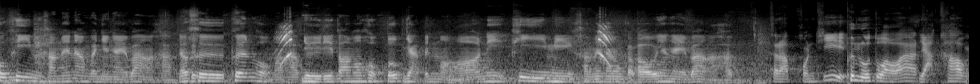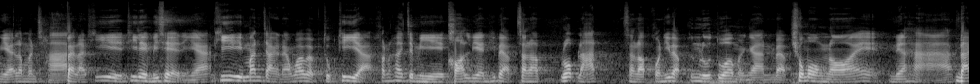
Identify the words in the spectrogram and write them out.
วกพี่มีคำแนะนำกันยังไงบ้างครับ แล้วคือเพื่อนผมอะครับ อยู่ดีๆตอนม .6 ปุ๊บอยากเป็นหมอ นี่พี่มีคำแนะนำกับเขายังไงบ้างอะครับสำหรับคนที่เพิ่งรู้ตัวว่าอยากเข้าอย่างเงี้ยแล้วมันช้า แต่ละที่ที่เรียนพิเศษอย่างเงี้ยพี่มั่นใจนะว่าแบบทุกที่อะค่อนข้างจะมีคอร์สเรียนที่แบบสำหรับรวบรัด สำหรับคนที่แบบเพิ่งรู้ตัวเหมือนกันแบบชั่วโมงน้อยเนื้อหาได้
